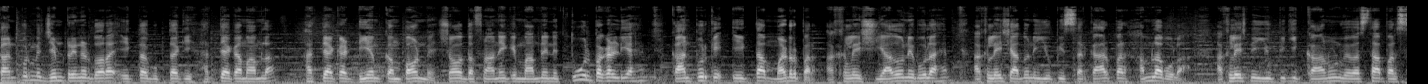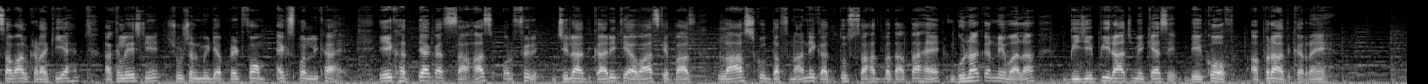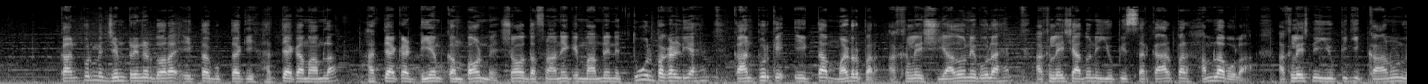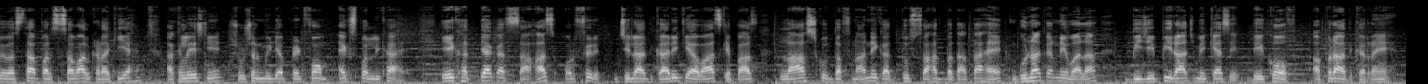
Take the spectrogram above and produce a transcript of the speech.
कानपुर में gym trainer द्वारा एकता गुप्ता की हत्या का मामला। हत्या का डीएम कंपाउंड में शव दफनाने के मामले ने तूल पकड़ लिया है। कानपुर के एकता मर्डर पर अखिलेश यादव ने बोला है। अखिलेश यादव ने यूपी सरकार पर हमला बोला। अखिलेश ने यूपी की कानून व्यवस्था पर सवाल खड़ा किया है। अखिलेश ने सोशल मीडिया प्लेटफॉर्म एक्स पर लिखा है, एक हत्या का साहस और फिर जिलाधिकारी के आवास के पास लाश को दफनाने का दुस्साहस बताता है गुना करने वाला बीजेपी राज में कैसे बेखौफ अपराध कर रहे हैं। कानपुर में जिम ट्रेनर द्वारा एकता गुप्ता की हत्या का मामला। हत्या का डीएम कंपाउंड में शव दफनाने के मामले ने तूल पकड़ लिया है। कानपुर के एकता मर्डर पर अखिलेश यादव ने बोला है। अखिलेश यादव ने यूपी सरकार पर हमला बोला। अखिलेश ने यूपी की कानून व्यवस्था पर सवाल खड़ा किया है। अखिलेश ने सोशल मीडिया प्लेटफॉर्म एक्स पर लिखा है, एक हत्या का साहस और फिर जिलाधिकारी के आवास के पास लाश को दफनाने का दुस्साहस बताता है गुना करने वाला बीजेपी राज में कैसे बेखौफ अपराध कर रहे हैं।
